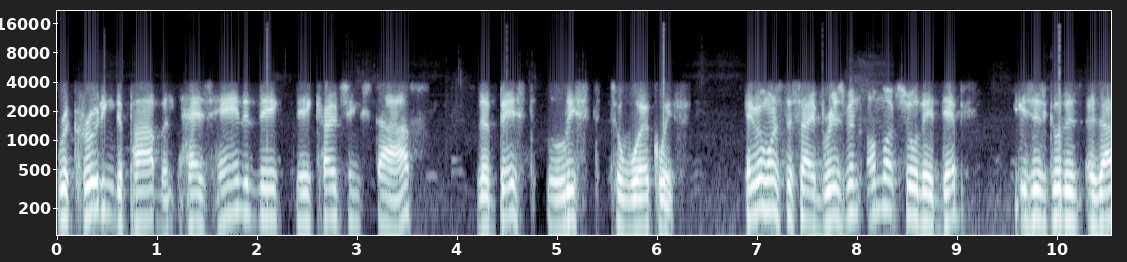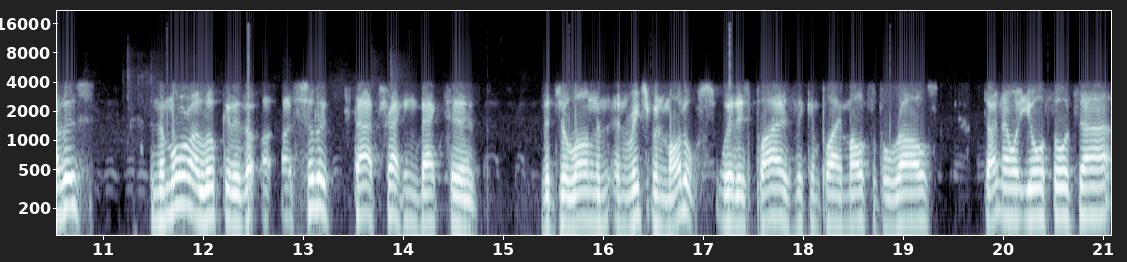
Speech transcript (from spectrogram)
recruiting department has handed their, their coaching staff the best list to work with? Everyone wants to say Brisbane. I'm not sure their depth is as good as, as others. And the more I look at it, I, I sort of start tracking back to the Geelong and, and Richmond models, where there's players that can play multiple roles don't know what your thoughts are.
